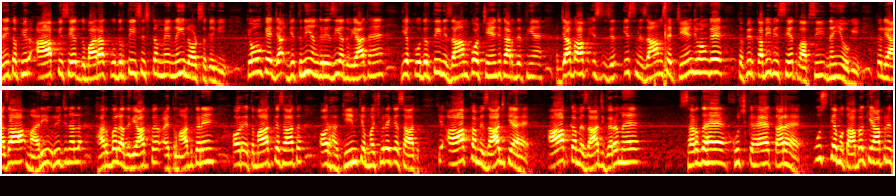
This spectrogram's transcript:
नहीं तो फिर आपकी सेहत दोबारा कुदरती सिस्टम में नहीं लौट सकेगी। क्योंकि जितनी अंग्रेज़ी अद्वियात हैं, ये कुदरती निज़ाम को चेंज कर देती हैं। जब आप इस इस निज़ाम से चेंज होंगे तो फिर कभी भी सेहत वापसी नहीं होगी। तो लिहाजा हमारी ओरिजिनल हर्बल अद्वियात पर अतमाद करें और अतमाद के साथ और हकीम के मशवरे के साथ कि आपका मिजाज क्या है? आपका मिजाज गर्म है सर्द है, खुश्क है, तर है, उसके मुताबिक ही आपने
